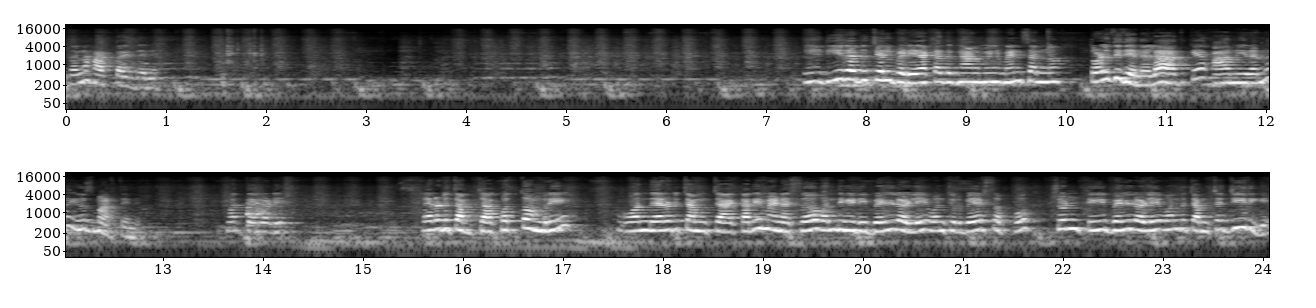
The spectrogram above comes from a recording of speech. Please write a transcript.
ಇದನ್ನು ಹಾಕ್ತಾ ಇದ್ದೇನೆ. ಈ ನೀರನ್ನು ಚೆಲ್ಬೇಡಿ, ಯಾಕಂದರೆ ನಾನು ಮೆಣಸನ್ನು ತೊಳೆದಿದ್ದೇನಲ್ಲ, ಅದಕ್ಕೆ ಆ ನೀರನ್ನು ಯೂಸ್ ಮಾಡ್ತೇನೆ. ಮತ್ತೆ ನೋಡಿ, ಎರಡು ಚಮಚ ಕೊತ್ತಂಬರಿ, ಒಂದೆರಡು ಚಮಚ ಕರಿಮೆಣಸು, ಒಂದು ಹಿಡಿ ಬೆಳ್ಳುಳ್ಳಿ, ಒಂಚೂರು ಬೇರ್ ಸೊಪ್ಪು ಶುಂಠಿ, ಬೆಳ್ಳುಳ್ಳಿ, ಒಂದು ಚಮಚ ಜೀರಿಗೆ.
